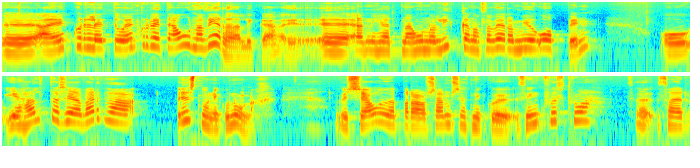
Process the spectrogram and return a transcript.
Uh, að einhverju leiti og einhverju leiti á hún að vera það líka. Uh, en hérna, hún á líka náttúrulega að vera mjög opinn og ég held að sé að verða viðsnúningu núna. Já. Við sjáum það bara á samsetningu þingfulltrúa. Það, það er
